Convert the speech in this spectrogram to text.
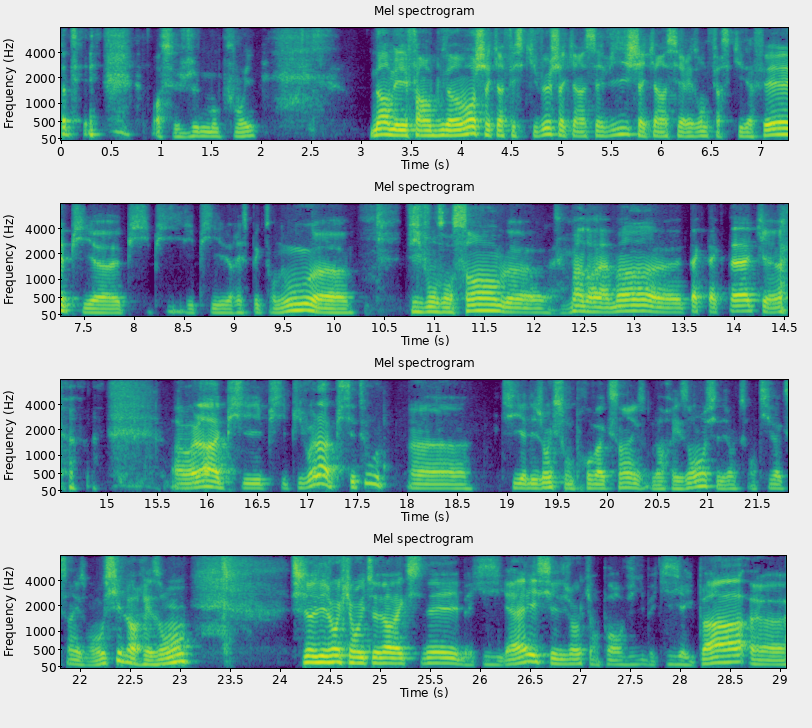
oh, ce jeu de mots pourri. Non, mais enfin, au bout d'un moment, chacun fait ce qu'il veut, chacun a sa vie, chacun a ses raisons de faire ce qu'il a fait, puis, puis, puis, puis, respectons-nous, vivons ensemble, main dans la main, tac, tac, tac. Ah, voilà, et puis, puis, puis voilà, puis c'est tout. Euh, s'il y a des gens qui sont pro-vaccin, ils ont leur raison. S'il y a des gens qui sont anti-vaccin, ils ont aussi leur raison. S'il y a des gens qui ont envie de se faire vacciner, ben, qu'ils y aillent. S'il y a des gens qui n'ont pas envie, ben, qu'ils y aillent pas. Euh...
